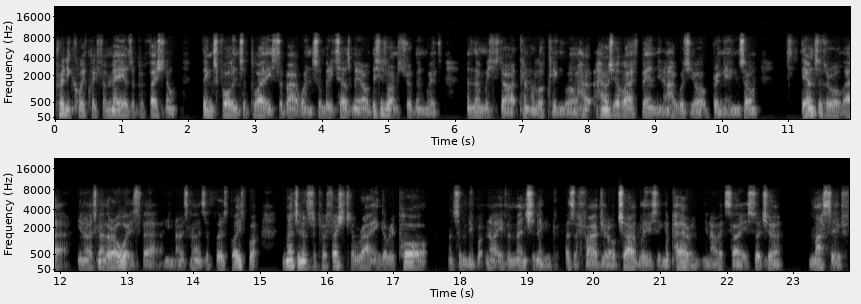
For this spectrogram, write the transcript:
pretty quickly for me as a professional, things fall into place about when somebody tells me, oh, this is what I'm struggling with, and then we start kind of looking, well, how, how's your life been? You know, how was your upbringing and so on. The answers are all there, you know. It's kind of they're always there, you know. It's kind of it's the first place. But imagine as a professional writing a report and somebody, but not even mentioning as a five year old child losing a parent. You know, it's like it's such a massive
